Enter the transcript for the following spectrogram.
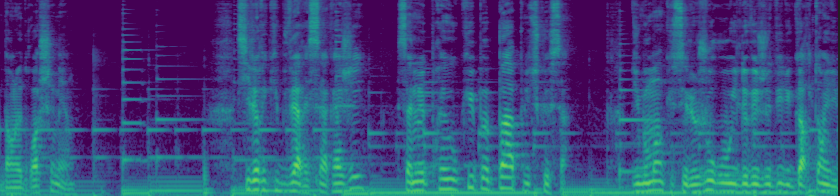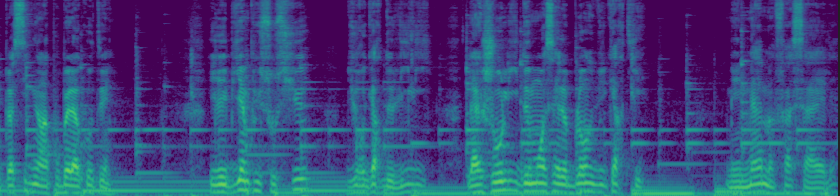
dans le droit chemin. Si le récup vert est saccagé, ça ne le préoccupe pas plus que ça du moment que c'est le jour où il devait jeter du carton et du plastique dans la poubelle à côté. Il est bien plus soucieux du regard de Lily, la jolie demoiselle blonde du quartier. Mais même face à elle,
